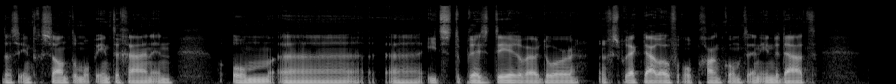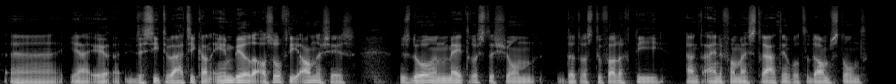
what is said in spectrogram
dat is interessant om op in te gaan en om uh, uh, iets te presenteren waardoor een gesprek daarover op gang komt en inderdaad ja, de situatie kan inbeelden alsof die anders is. Dus door een metrostation, dat was toevallig die aan het einde van mijn straat in Rotterdam stond,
